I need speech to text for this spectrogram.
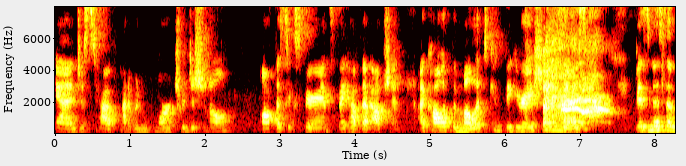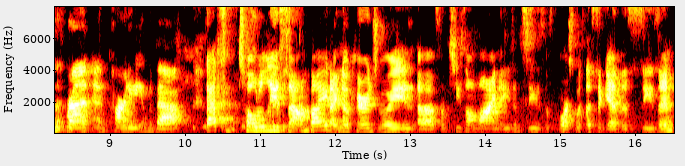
and just have kind of a more traditional office experience, they have that option. I call it the mullet configuration. There's business in the front and party in the back. That's totally a soundbite. I know Kara Joy uh, from She's Online Agencies, of course, with us again this season,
